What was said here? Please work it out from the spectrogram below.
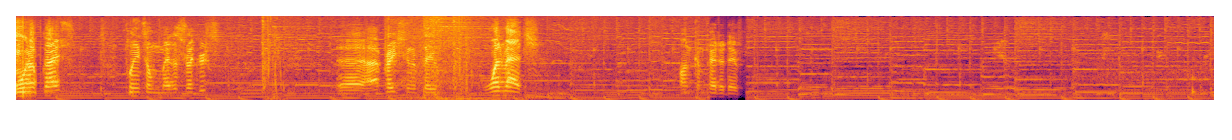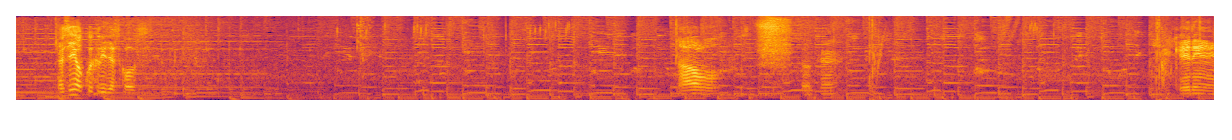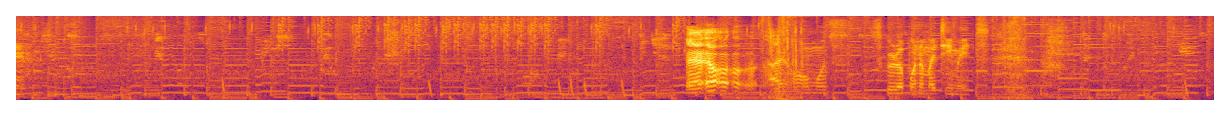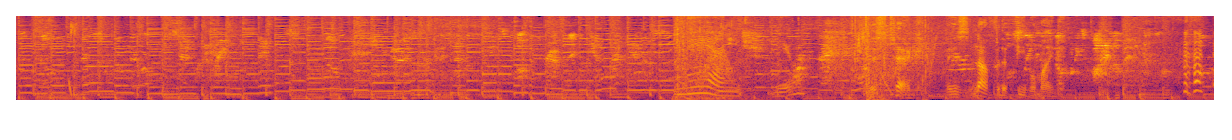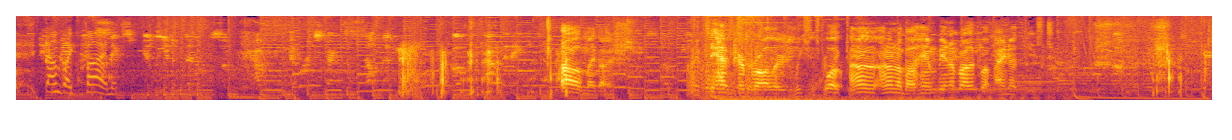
What up, guys? Playing some Omega Strikers. Uh, I'm probably just gonna play one match on competitive. Let's see how quickly this goes. Oh, okay. I'm kidding. Uh, oh, oh, oh, I almost screwed up one of my teammates. Man, you? This tech is not for the feeble-minded. Sounds like fun. Oh my gosh. They have pure brawlers. Well. I don't, I don't know about him being a brawler, but I know these two.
